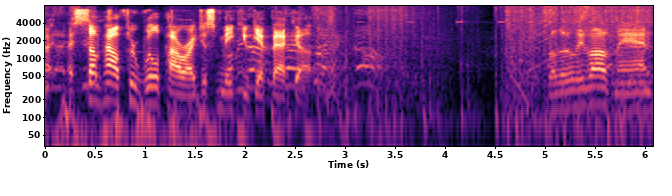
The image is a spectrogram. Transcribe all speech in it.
I, I somehow through willpower I just make you get back up. Brotherly love, man.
